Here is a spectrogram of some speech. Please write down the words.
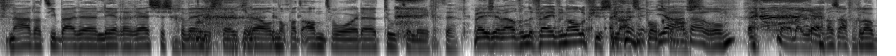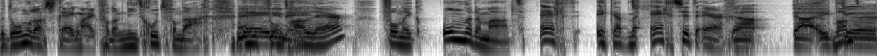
5.5. Nadat hij bij de lerares is geweest. weet je wel, nog wat antwoorden toe te lichten. Wij zijn wel van de vijf en een halfjes de laatste Ja, podcast. daarom. Nee, maar jij was afgelopen donderdag streng, maar ik vond hem niet goed vandaag. En Nee, ik vond nee, nee. Haller vond ik onder de maat. Echt, ik heb me echt zitten erg. Ja, ja ik... Want eh,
